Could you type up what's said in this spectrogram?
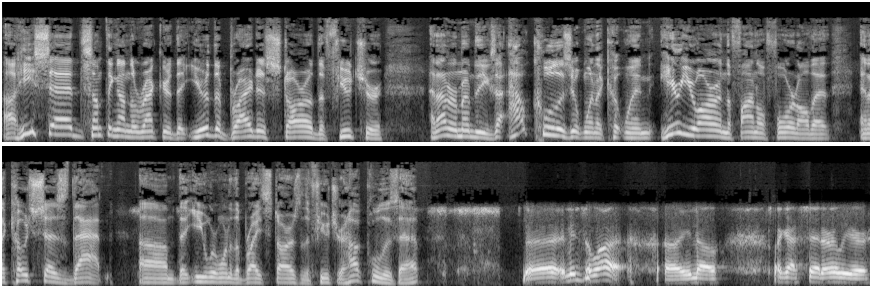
Uh, he said something on the record that you're the brightest star of the future. And I don't remember the exact. How cool is it when a when here you are in the Final Four and all that, and a coach says that um, that you were one of the bright stars of the future? How cool is that? Uh, it means a lot. Uh, you know, like I said earlier,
